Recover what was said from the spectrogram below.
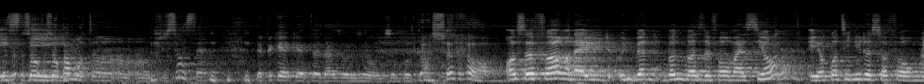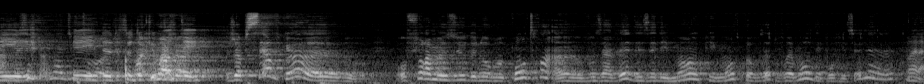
Ils Et, ils sont pas montés en, puissance. Hein. Depuis quelques temps, On se forme. on se forme, on a eu une bonne, bonne base de formation et on continue de se Ah, former du et de, hein. de se Moi- documenter. J'observe que, euh, au fur et à mesure de nos rencontres, euh, vous avez des éléments qui montrent que vous êtes vraiment des professionnels. hein. Voilà.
